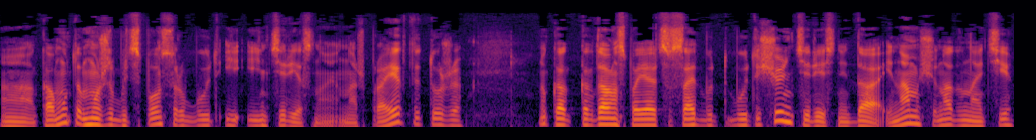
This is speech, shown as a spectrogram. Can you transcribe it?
э, кому-то, может быть, спонсору будет и интересно наш проект и тоже ну, как, когда у нас появится сайт, будет, будет еще интереснее, да. И нам еще надо найти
